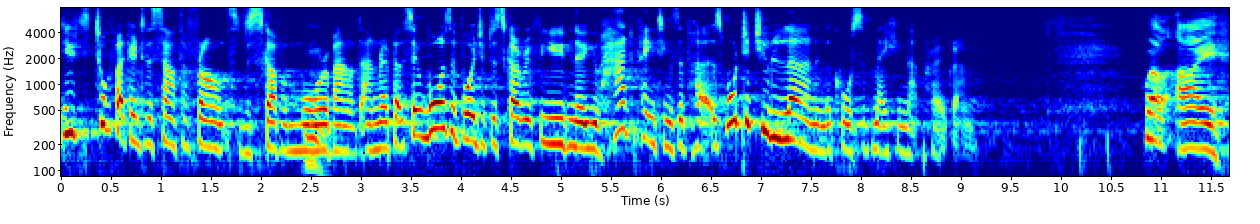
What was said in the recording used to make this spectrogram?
you talked about going to the south of France to discover more mm. about Anne Redpath. So it was a voyage of discovery for you, even though you had paintings of hers. What did you learn in the course of making that programme? Well, I,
